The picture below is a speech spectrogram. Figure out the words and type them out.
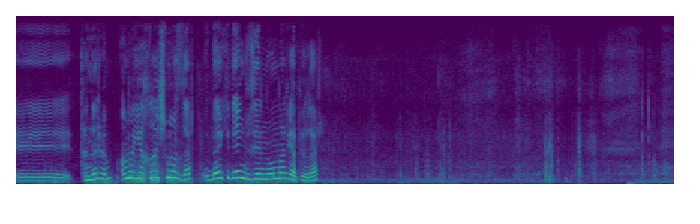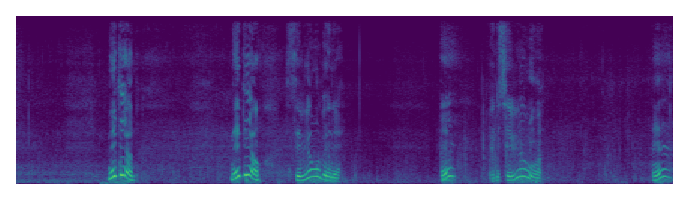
eee, tanırım ama yaklaşmazlar. Belki de en güzelini onlar yapıyorlar. Ne diyorsun? Ne diyorsun? Seviyor mu beni? He? Beni seviyor mu? He?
